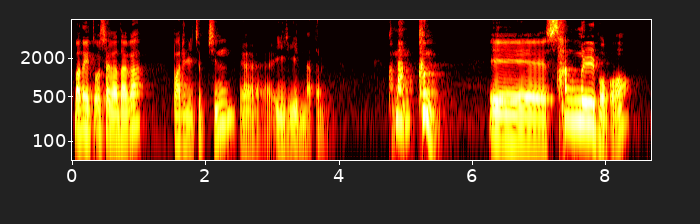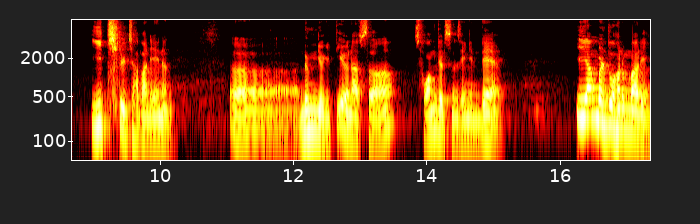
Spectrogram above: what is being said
마당에 쫓아가다가 발을 접친 어, 일이 일어났다는 겁니다. 그만큼 에, 상을 보고 이치를 잡아내는 어, 능력이 뛰어나서 소광절 선생인데 이 양말도 하는 말이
